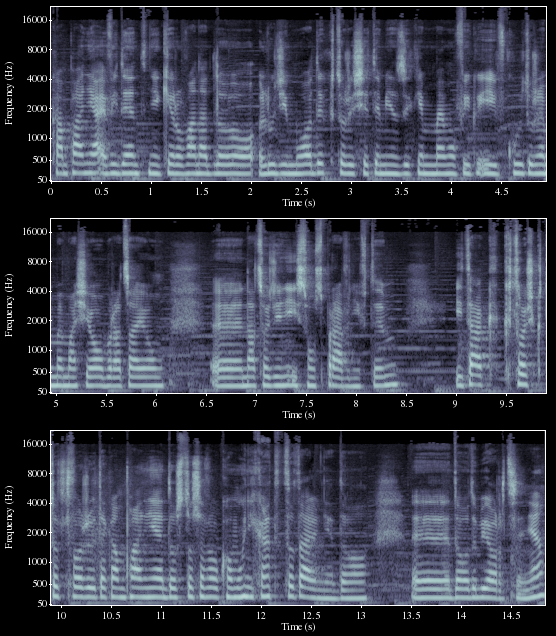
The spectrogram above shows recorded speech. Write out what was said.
kampania ewidentnie kierowana do ludzi młodych, którzy się tym językiem memów i, i w kulturze mema się obracają e, na co dzień i są sprawni w tym. I tak ktoś, kto tworzył tę kampanię, dostosował komunikat totalnie do, y, do odbiorcy, nie?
